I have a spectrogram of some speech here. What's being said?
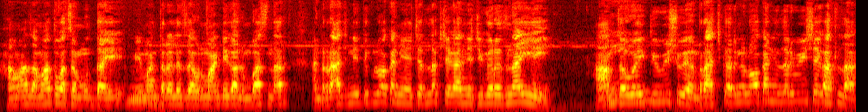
हा माझा महत्त्वाचा मुद्दा आहे. मी मंत्रालयात जाऊन मांडी घालून बसणार. आणि राजनीतिक लोकांनी याच्यात लक्ष घालण्याची गरज नाहीये. हा आमचा वैयक्तिक विषय आहे आणि राजकारणी लोकांनी जर विषय घातला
